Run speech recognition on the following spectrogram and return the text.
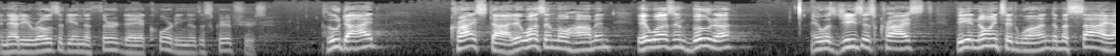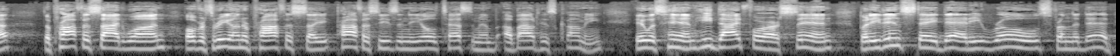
and that he rose again the third day according to the Scriptures. Who died? Christ died. It wasn't Mohammed, it wasn't Buddha, it was Jesus Christ, the anointed one, the Messiah, the prophesied one, over 300 prophecy, prophecies in the Old Testament about his coming. It was him. He died for our sin, but he didn't stay dead. He rose from the dead.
